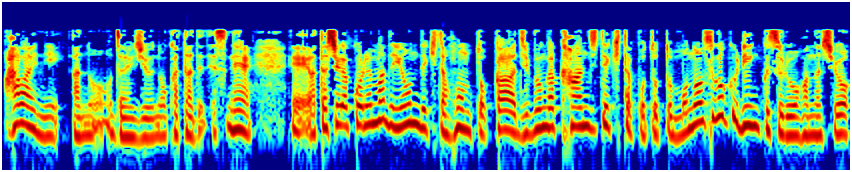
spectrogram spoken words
ハワイにあの、在住の方でですね、えー、私がこれまで読んできた本とか、自分が感じてきたこととものすごくリンクするお話を、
